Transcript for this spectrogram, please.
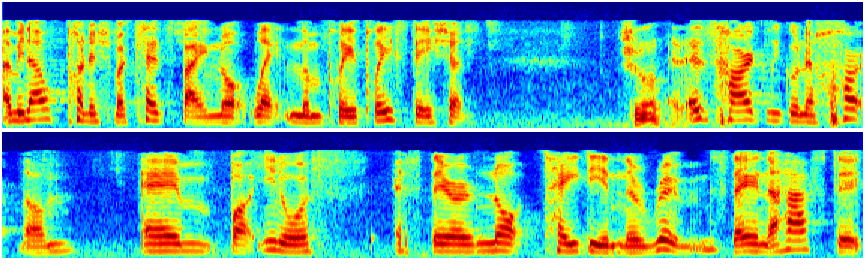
I mean, I'll punish my kids by not letting them play PlayStation. Sure. It's hardly going to hurt them, um, but you know, if if they're not tidy in their rooms, then I have to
